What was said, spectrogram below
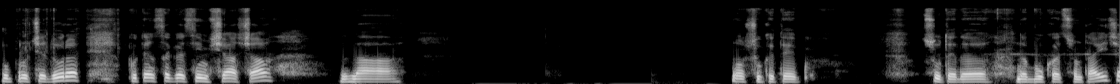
o procedură. Putem să găsim și așa la nu știu câte sute de, de bucăți sunt aici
